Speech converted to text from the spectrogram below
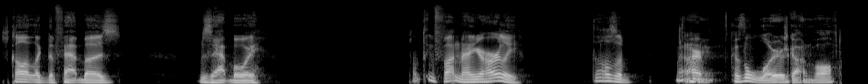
Just call it like the Fat Buzz, Zap Boy. Something fun, man. You're Harley. That was a because the lawyers got involved.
